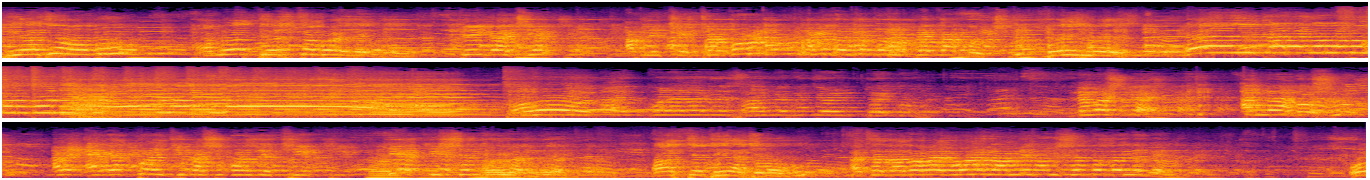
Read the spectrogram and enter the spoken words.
ঠিক আছে বাবু আমরা চেষ্টা করে দেখি। ঠিক আছে আপনি চেষ্টা করুন আমি ততক্ষণ অপেক্ষা করছি বেশ বেশ। এই নমস্কার আমরা বসুন। আমি এক এক করে জিজ্ঞাসা করে যাচ্ছি কে কিসের দোকান দেন আচ্ছা ঠিক আছে বাবু। আচ্ছা দাদা ভাই বলুন আপনি কিসের দোকান দেবেন? ও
